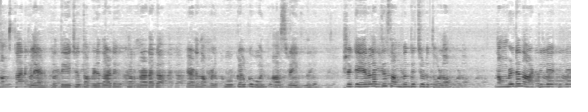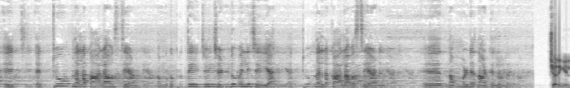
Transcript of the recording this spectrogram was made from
സംസ്ഥാനങ്ങളെയാണ്. പ്രത്യേകിച്ച് തമിഴ്നാട് കർണാടക ആണ് നമ്മൾ പൂക്കൾക്ക് പോലും ആശ്രയിക്കുന്നത്. പക്ഷെ കേരളത്തെ സംബന്ധിച്ചിടത്തോളം നമ്മളുടെ നാട്ടിലെ ഏറ്റവും നല്ല കാലാവസ്ഥയാണ്. നമുക്ക് പ്രത്യേകിച്ച് ചെണ്ടുമല്ലി ചെയ്യാൻ ഏറ്റവും നല്ല കാലാവസ്ഥയാണ് നമ്മുടെ നാട്ടിലുള്ളത്. ചടങ്ങിൽ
